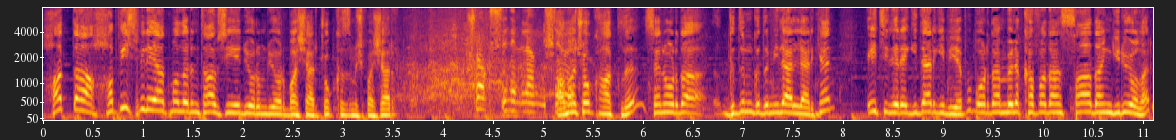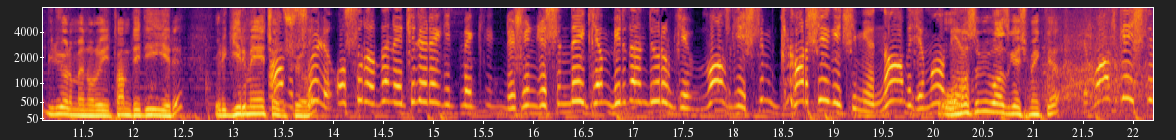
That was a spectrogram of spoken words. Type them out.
hatta hapis bile yatmalarını tavsiye ediyorum diyor Başar. Çok kızmış Başar. Çok sinirlenmiş. Ama evet. çok haklı. Sen orada gıdım gıdım ilerlerken Etiler'e gider gibi yapıp oradan böyle kafadan sağdan giriyorlar. Biliyorum ben orayı tam dediği yeri. Böyle girmeye Abi çalışıyorlar. şöyle o sıra ben etilere gitmek düşüncesindeyken birden diyorum ki vazgeçtim karşıya geçeyim yani ne yapacağım abi? O nasıl bir vazgeçmek ya? E Vazgeçtim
